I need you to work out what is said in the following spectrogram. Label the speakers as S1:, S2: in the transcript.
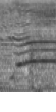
S1: yeah.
